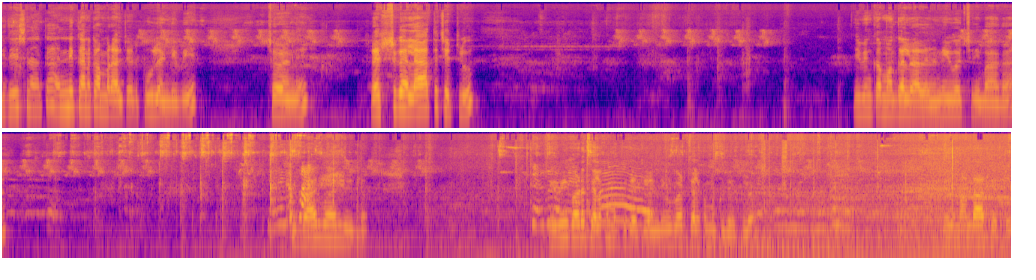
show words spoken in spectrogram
ఇది తీసినాక అన్ని కనకాంబరాలు చెట్టు పూలండి ఇవి. చూడండి. ఫ్రెష్గా లేత చెట్లు. ఇవి ఇంకా మొగ్గలు రాలేదండి. ఇవి వచ్చినాయి బాగా. ఈ బారి బారి ఇవి కూడా చిలక ముక్కు చెట్లు అండి. ఇవి కూడా చిలక ముక్కు చెట్లు. ఇది మందార చెట్టు.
